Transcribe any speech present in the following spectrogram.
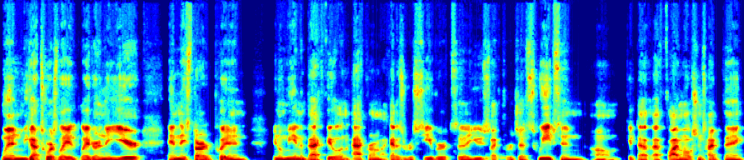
when we got towards late, later in the year and they started putting, you know, me in the backfield and Akrum like as a receiver to use like for jet sweeps and um, get that that fly motion type thing.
